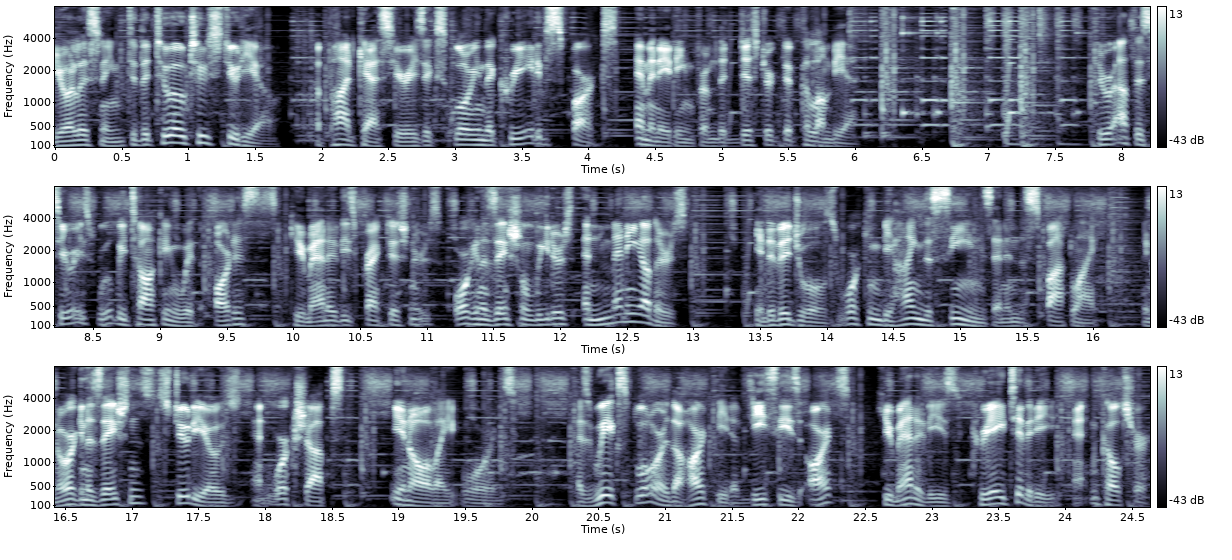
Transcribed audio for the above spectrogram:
You're listening to the 202 Studio, a podcast series exploring the creative sparks emanating from the District of Columbia. Throughout the series, we'll be talking with artists, humanities practitioners, organizational leaders, and many others. Individuals working behind the scenes and in the spotlight, in organizations, studios, and workshops in all eight wards, as we explore the heartbeat of DC's arts, humanities, creativity, and culture.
